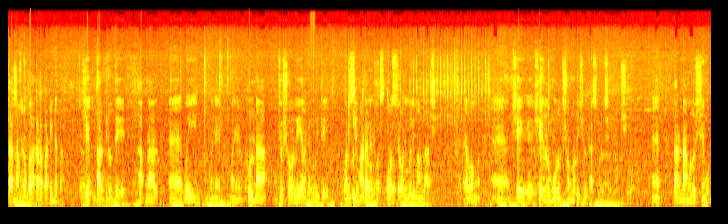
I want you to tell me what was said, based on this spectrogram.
তার নাম গলাকাটা পার্টির নেতা। সে তার বিরুদ্ধে আপনার ওই মানে মানে খুলনা, যশোর ওই এলাকাগুলিতে অনেকগুলি মার্ডার অবশ্যই অনেকগুলি মামলা আছে। এবং সে সে মূল সংগঠন হিসেবে কাজ করেছে। তার নাম হলো শিমুল।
